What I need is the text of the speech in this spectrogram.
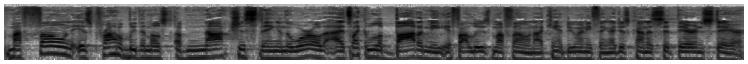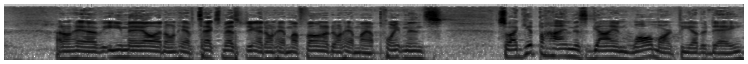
my phone is probably the most obnoxious thing in the world. It's like a lobotomy if I lose my phone. I can't do anything, I just kind of sit there and stare. I don't have email, I don't have text messaging, I don't have my phone, I don't have my appointments. So I get behind this guy in Walmart the other day,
